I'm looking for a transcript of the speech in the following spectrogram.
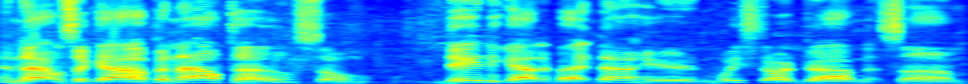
and that was a guy up in Alto. So Daddy got it back down here, and we started driving it some.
